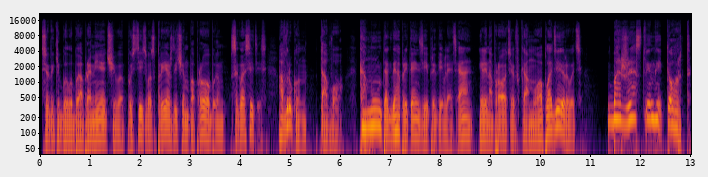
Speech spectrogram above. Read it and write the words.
«Все-таки было бы опрометчиво пустить вас прежде, чем попробуем. Согласитесь? А вдруг он того?» Кому тогда претензии предъявлять, а? Или, напротив, кому аплодировать? «Божественный торт!»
